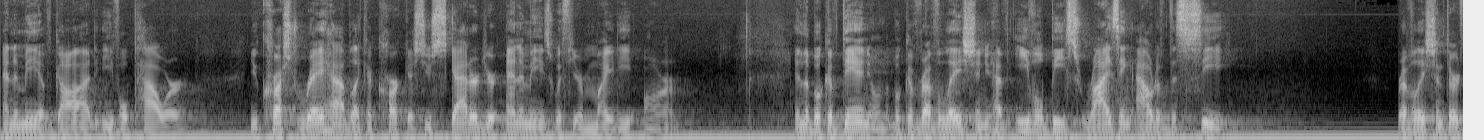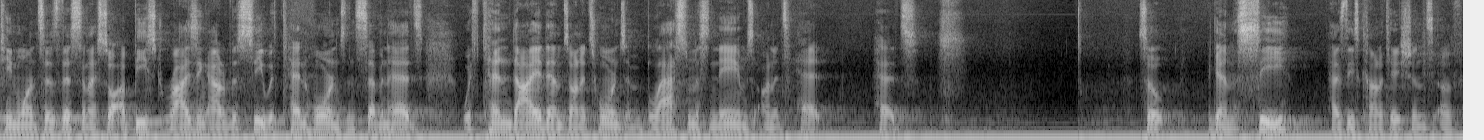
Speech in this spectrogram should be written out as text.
enemy of God, evil power. You crushed Rahab like a carcass. You scattered your enemies with your mighty arm. In the book of Daniel, in the book of Revelation, you have evil beasts rising out of the sea. Revelation 13:1 says this, and I saw a beast rising out of the sea with 10 horns and 7 heads, with 10 diadems on its horns and blasphemous names on its head, heads. So, again, the sea has these connotations of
